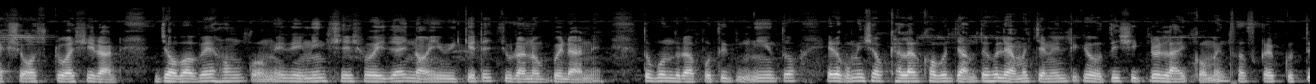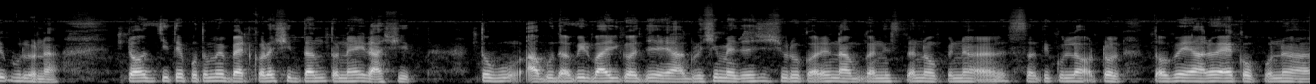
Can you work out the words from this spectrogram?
একশো অষ্টআশি রান। জবাবে হংকংয়ের ইনিংস শেষ হয়ে যায় নয় উইকেটে চুরানব্বই রানে। তো বন্ধুরা, প্রতিনিয়ত এরকমই সব খেলার খবর জানতে হলে আমার চ্যানেলটিকে অতি শীঘ্র লাইক, কমেন্ট, সাবস্ক্রাইব করতে ভুলো না। টস জিতে প্রথমে ব্যাট করার সিদ্ধান্ত নেয় রাশিদ। তবু আবুধাবির বাইশ গজে আগ্রাসী মেজাজে শুরু করেন আফগানিস্তান ওপেনার সাদিকুল্লাহ অটল। তবে আরও এক ওপেনার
